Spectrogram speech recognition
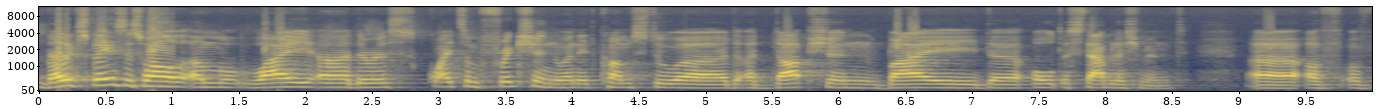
that explains as well um, why uh, there is quite some friction when it comes to uh, the adoption by the old establishment uh, of of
